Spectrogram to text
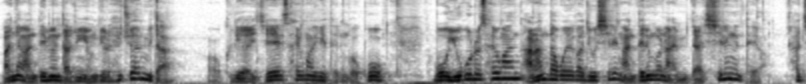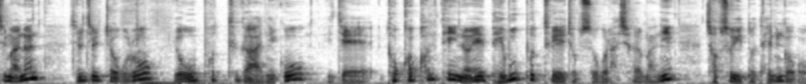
만약 안되면 나중에 연결을 해줘야 합니다. 어, 그래야 이제 사용하게 되는 거고 뭐 요거를 사용 안 한다고 해가지고 실행 안 되는 건 아닙니다. 실행은 돼요 하지만은 실질적으로 요 포트가 아니고 이제 도커 컨테이너의 내부 포트에 접속을 하셔야만이 접속이 또 되는 거고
